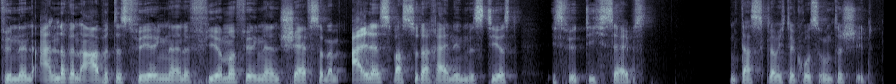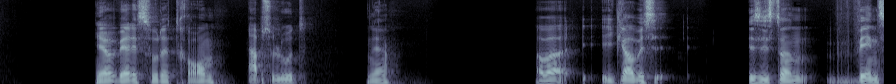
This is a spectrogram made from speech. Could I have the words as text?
für einen anderen arbeitest, für irgendeine Firma, für irgendeinen Chef, sondern alles, was du da rein investierst, ist für dich selbst. Und das ist, glaube ich, der große Unterschied. ja, wäre das so der Traum? Absolut. Ja. Aber ich glaube, es, es ist dann, wenn du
